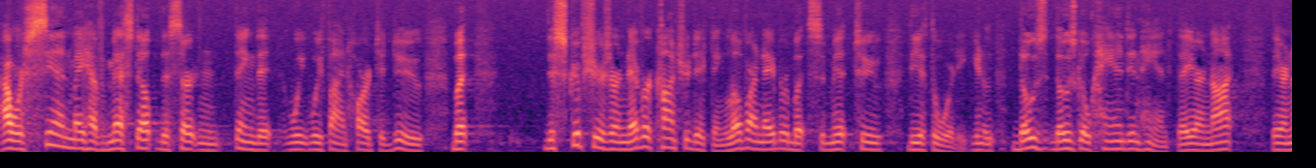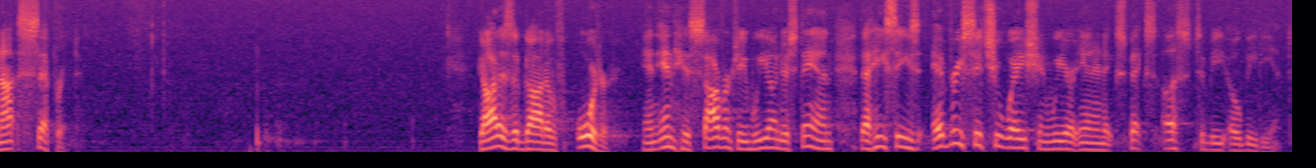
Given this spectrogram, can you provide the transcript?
our sin may have messed up the certain thing that we, we find hard to do, but the scriptures are never contradicting. Love our neighbor, but submit to the authority. You know, those, those go hand in hand. They are not, they are not separate. God is a God of order. And in his sovereignty, we understand that he sees every situation we are in and expects us to be obedient.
